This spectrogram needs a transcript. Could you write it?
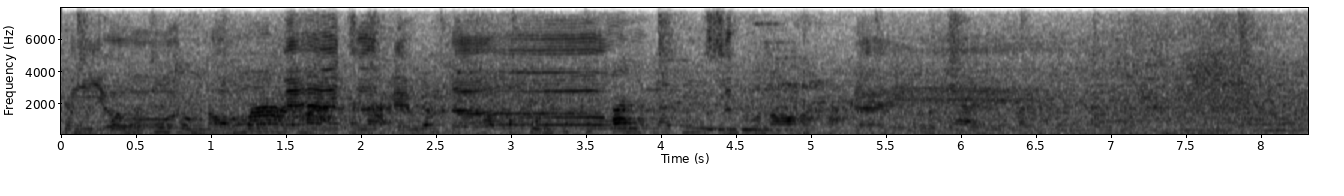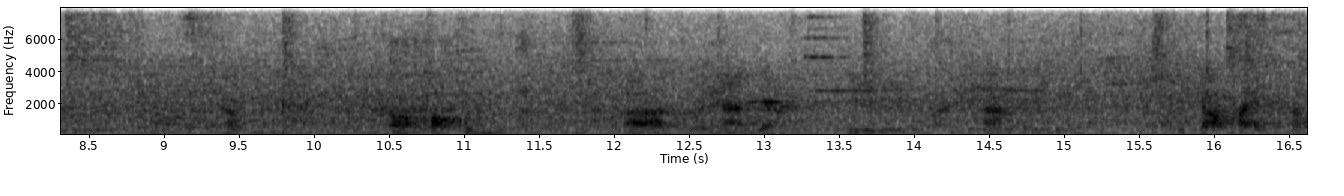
จะมีคนมาชื่นชมน้องมากมายขนาดนี้แล้วขอบพระคุณทุกๆท่านนะคะที่เอ็นดูน้องอะค่ะทุกหน่วยงานด้วยค่ะครับก็ขอบคุณอ่าหน่วยงานอย่างที่ทางที่กล่าวไปนะครับ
